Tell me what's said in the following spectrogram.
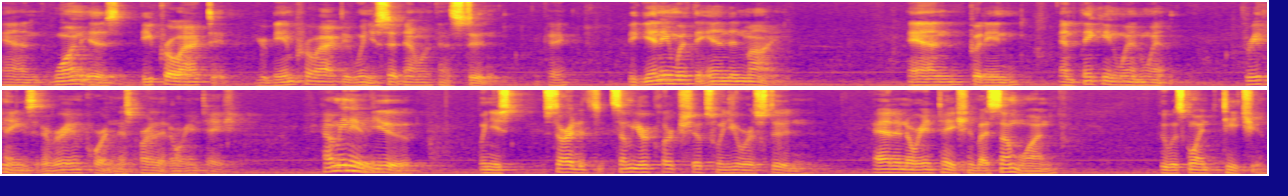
And one is be proactive. You're being proactive when you sit down with that student, okay? Beginning with the end in mind and putting and thinking win-win. Three things that are very important as part of that orientation. How many of you, when you started some of your clerkships when you were a student, had an orientation by someone who was going to teach you?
